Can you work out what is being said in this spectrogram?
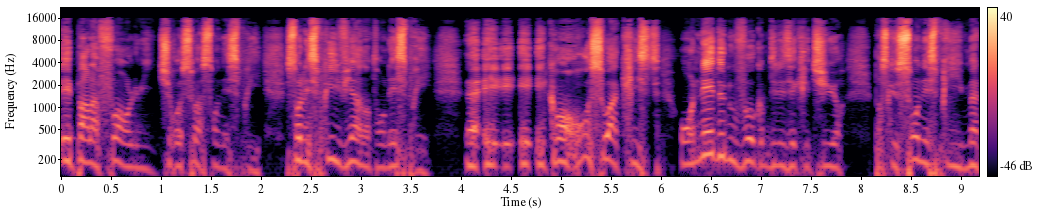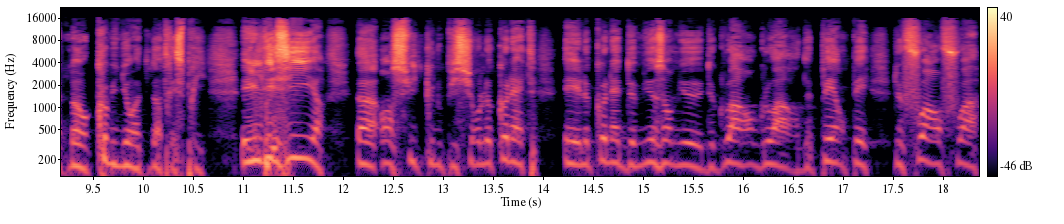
Et par la foi en lui, tu reçois son esprit. Son esprit vient dans ton esprit. Euh, et, quand on reçoit Christ, on est de nouveau, comme dit les Écritures, parce que son esprit, maintenant, en communion avec notre esprit. Et il désire euh, ensuite que nous puissions le connaître et le connaître de mieux en mieux, de gloire en gloire, de paix en paix, de foi en foi,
